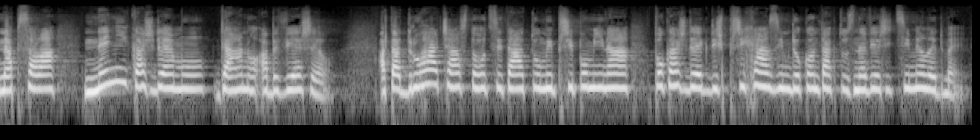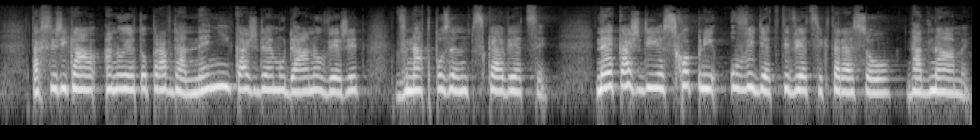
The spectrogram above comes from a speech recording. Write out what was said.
napsala, není každému dáno, aby věřil. A ta druhá část toho citátu mi připomíná pokaždé, když přicházím do kontaktu s nevěřícími lidmi, tak si říkám, ano, je to pravda, není každému dáno věřit v nadpozemské věci. Ne každý je schopný uvidět ty věci, které jsou nad námi.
